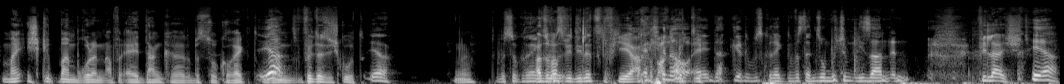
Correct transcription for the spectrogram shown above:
mein, ich gebe meinem Bruder einen Apfel, ey, danke, du bist so korrekt. Und Ja. dann fühlt er sich gut. Ja. Ja. Du bist so korrekt. Also was wir die letzten vier Jahre ja, machen Genau, ey, danke, du bist korrekt. Du wirst deinen Sohn bestimmt Nisa nennen. Vielleicht. Ja.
